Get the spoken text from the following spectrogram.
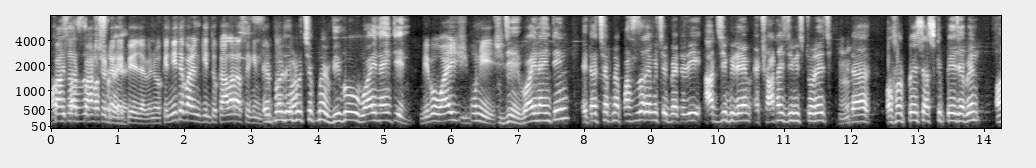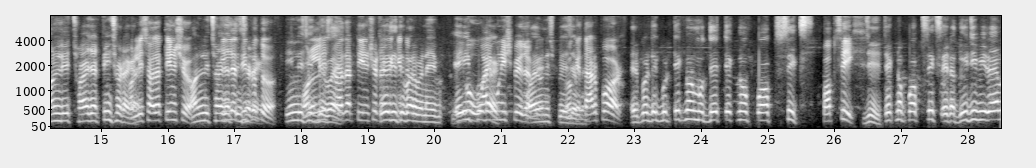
পাঁচ আর 5,500 টাকায়। পেয়ে যাবেন। ওকে নিতে পারেন কিন্তু কালার আছে কিন্তু। এরপর দেখব হচ্ছে আপনার নাইনটিন ভিভো ওয়াই উনিশ জি ওয়াই নাইনটিন এটা হচ্ছে আপনার পাঁচ হাজার এমএচ এর ব্যাটারি আট জিবি র্যাম একশো আঠাশ জিবি স্টোরেজ এটা অফার প্রাইস আজকে পেয়ে যাবেন অনলি ছয় হাজার তিনশো টাকা। অনলি ছয় হাজার তিনশো? অনলি ছয় হাজার কিনলে তিনশো জিতবে টাকা তো? অনলি জিতবে ভাই। ছয় হাজার তিনশো কেউ টাকা দিতে পারবে না। এই- এই ওয়াই product উনিশ পেয়ে যাবে। ওয়াই উনিশ পেয়ে ওকে তারপর? এরপর দেখব টেকনোর মধ্যে Tecno Pop six Pop six G Tecno Pop six এটা দুই জিবি র্যাম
